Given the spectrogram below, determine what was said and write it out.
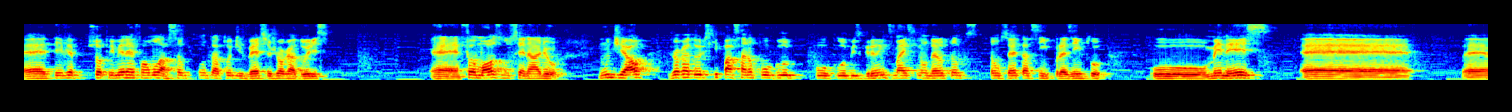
é, teve a sua primeira reformulação, que contratou diversos jogadores é, famosos do cenário mundial, jogadores que passaram por, clube, por, clubes grandes, mas que não deram tão, tão certo assim. Por exemplo, o Menez, é, é,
